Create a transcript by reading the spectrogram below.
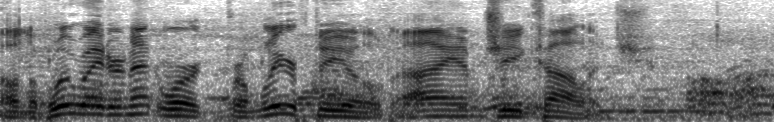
on the Blue Raider Network from Learfield, IMG College.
